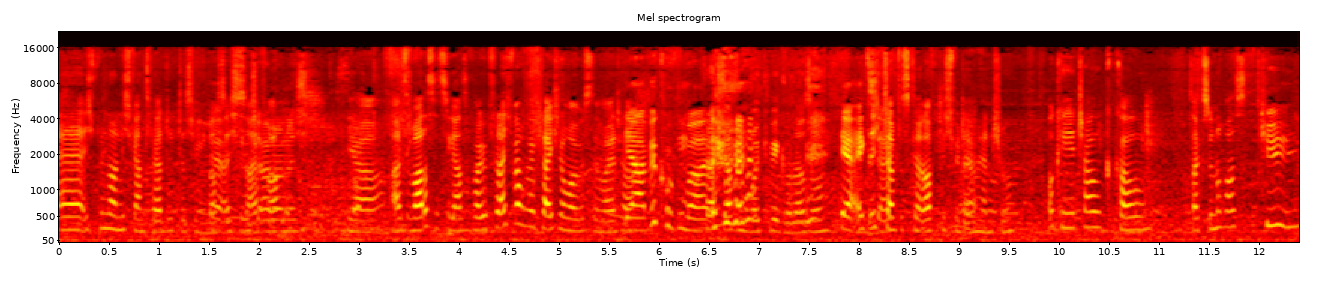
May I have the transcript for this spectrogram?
Äh, ich bin noch nicht ganz fertig, deswegen lasse Ja, ich es einfach. auch noch nicht. Ja, also war das jetzt die ganze Folge. Vielleicht machen wir gleich noch mal ein bisschen weiter. Ja, wir gucken mal. Vielleicht auf dem Rückweg oder so. Ja, Ich exakt. glaube, das klappt nicht mit deinem Handschuh. Okay, ciao, Kakao. Sagst du noch was? Tschüss.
